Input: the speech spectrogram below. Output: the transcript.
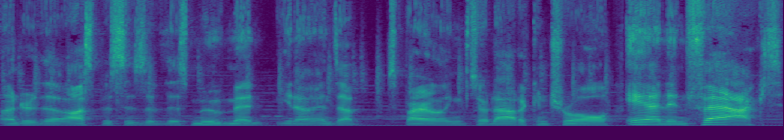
under the auspices of this movement, you know, ends up spiraling sort of out of control. And in fact,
